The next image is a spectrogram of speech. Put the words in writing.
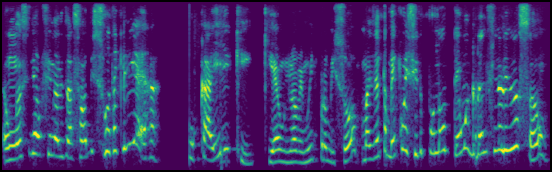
é um lance de uma finalização absurda que ele erra. O Kaique, que é um jovem muito promissor, mas é também conhecido por não ter uma grande finalização.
